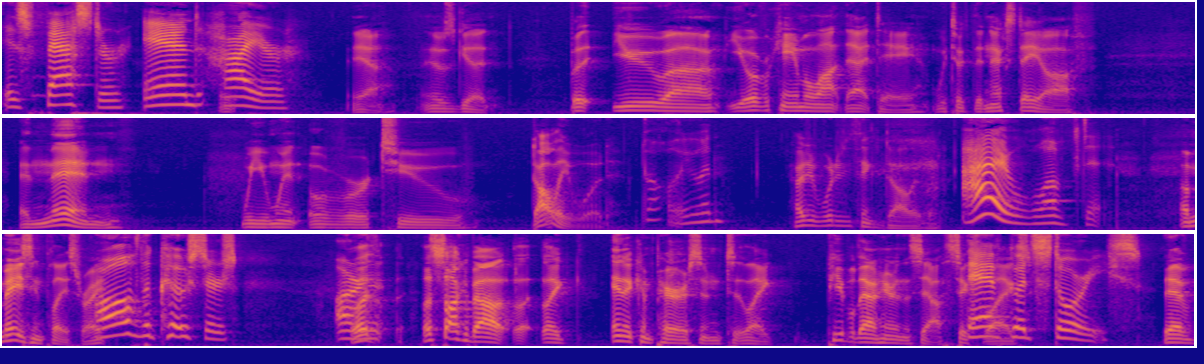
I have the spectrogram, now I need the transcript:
is faster and higher. Yeah, it was good. But you uh, you overcame a lot that day. We took the next day off, and then we went over to Dollywood. Dollywood. How did what did you think of Dollywood? I loved it. Amazing place, right? All of the coasters are. Let, let's talk about like in a comparison to like people down here in the south. Six they have good stories. They have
